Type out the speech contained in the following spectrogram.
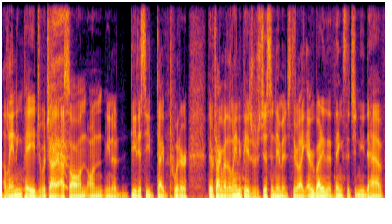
a landing page which I, I saw on on you know d2c type twitter they were talking about the landing page was just an image they were like everybody that thinks that you need to have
